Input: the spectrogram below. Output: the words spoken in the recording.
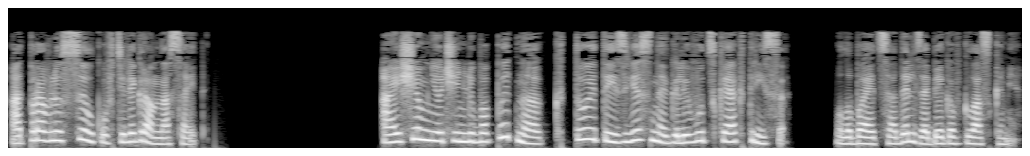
Отправлю ссылку в Телеграм на сайт. А еще мне очень любопытно, кто эта известная голливудская актриса, улыбается Адель, забегав глазками.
